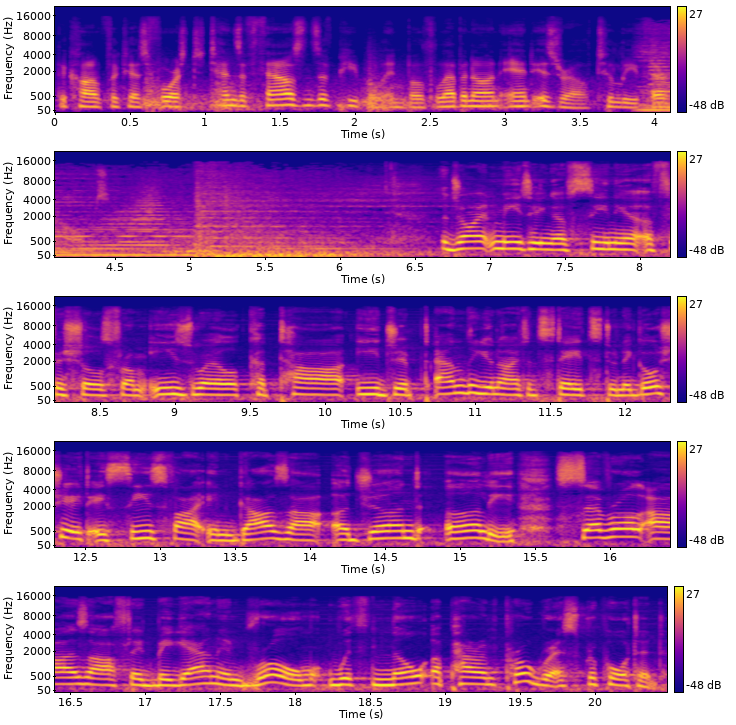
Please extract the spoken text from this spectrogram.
The conflict has forced tens of thousands of people in both Lebanon and Israel to leave their homes. The joint meeting of senior officials from Israel, Qatar, Egypt, and the United States to negotiate a ceasefire in Gaza adjourned early, several hours after it began in Rome, with no apparent progress reported.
